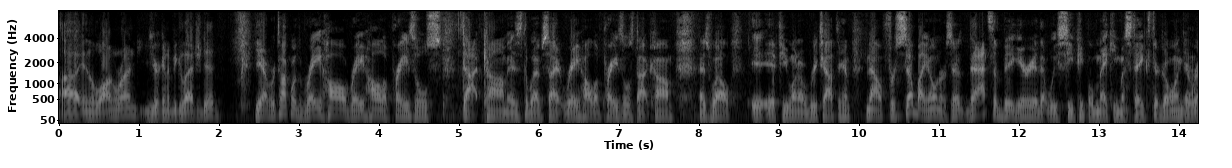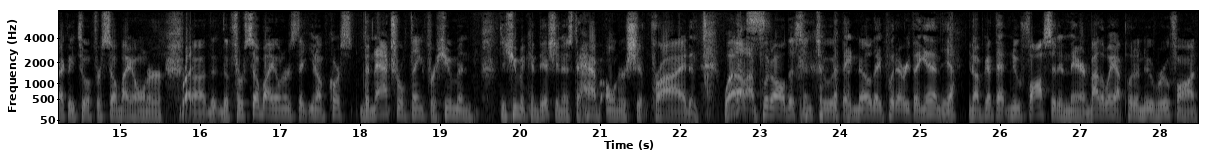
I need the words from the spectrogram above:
Uh, in the long run, you're going to be glad you did. Yeah, we're talking with Ray Hall. RayHallAppraisals.com is the website. RayHallAppraisals.com as well. If you want to reach out to him. Now, for sell by owners, that's a big area that we see people making mistakes. They're going yeah. directly to a for sale by owner. Right. Uh, the, the for sale by owners that you know, of course, the natural thing for human, the human condition is to have ownership pride. And well, yes. I put all this into it. they know they put everything in. Yeah. You know, I've got that new faucet in there. And by the way, I put a new roof on.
